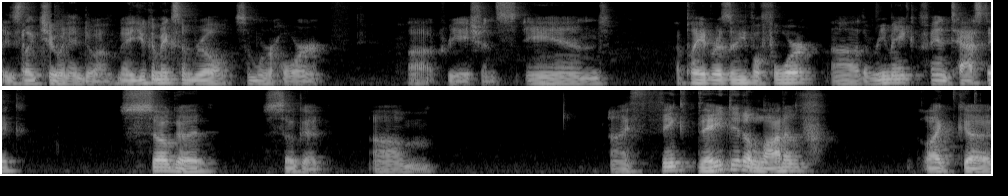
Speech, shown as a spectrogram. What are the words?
He's like chewing into him. Now you can make some real, some more horror uh, creations. And I played Resident Evil Four, uh, the remake. Fantastic, so good, so good. Um, I think they did a lot of like uh,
